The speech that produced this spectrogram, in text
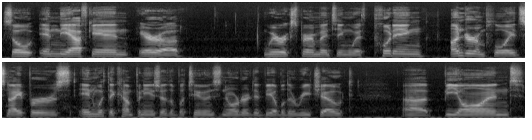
So in the Afghan era, we were experimenting with putting underemployed snipers in with the companies or the platoons in order to be able to reach out uh, beyond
